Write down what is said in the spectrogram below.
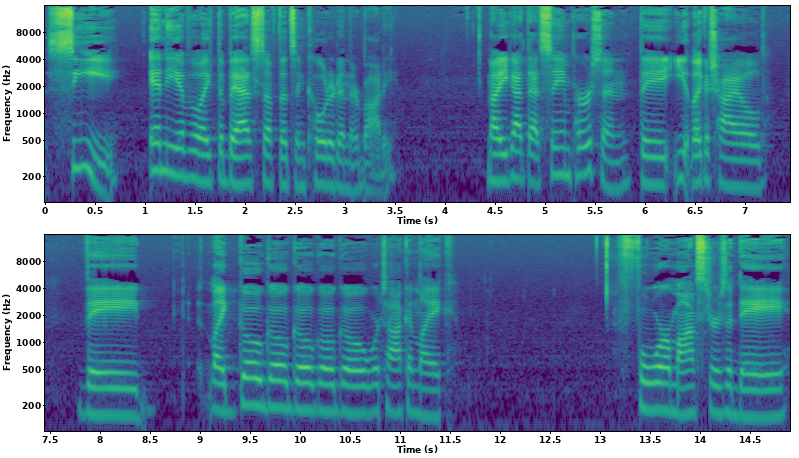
see any of like the bad stuff that's encoded in their body. Now you got that same person, they eat like a child, they like go go go go go. We're talking like four monsters a day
